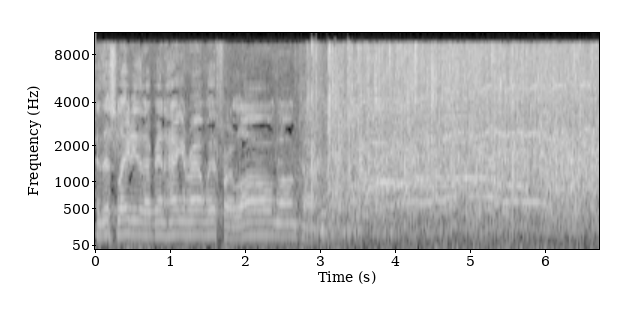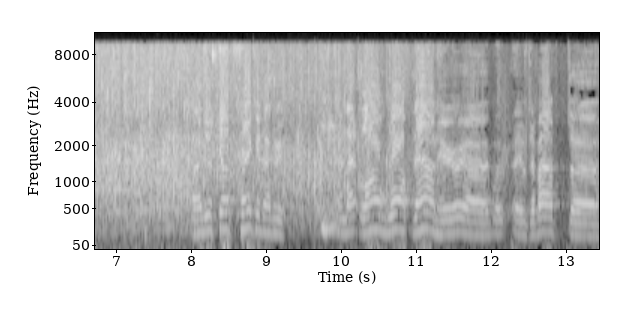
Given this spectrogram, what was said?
and this lady that I've been hanging around with for a long, long time. I just got thinking of it, and that long walk down here, uh, it was about, uh,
